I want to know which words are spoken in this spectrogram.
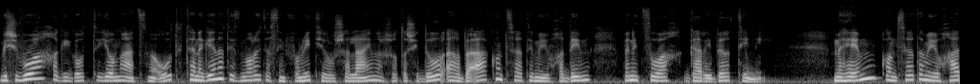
בשבוע חגיגות יום העצמאות תנגן התזמורת הסימפונית ירושלים רשות השידור ארבעה קונצרטים מיוחדים בניצוח גרי ברטיני. מהם קונצרט המיוחד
